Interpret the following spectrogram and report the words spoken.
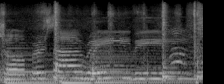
choppers are raving.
